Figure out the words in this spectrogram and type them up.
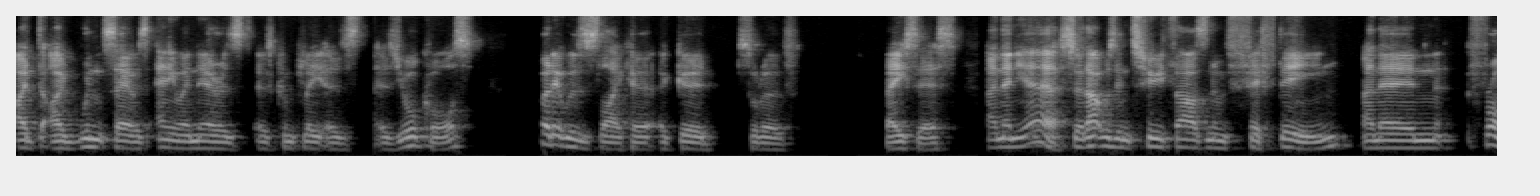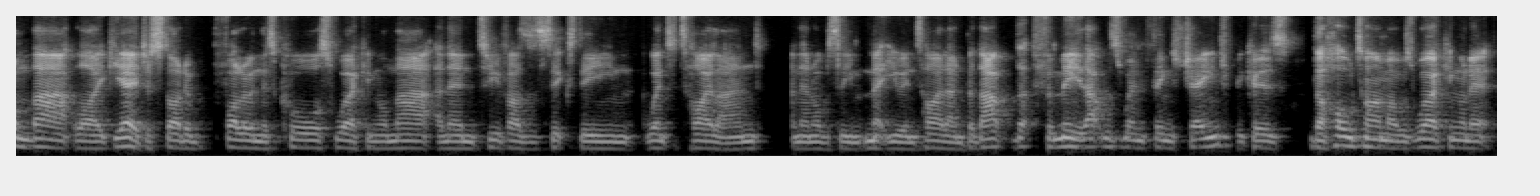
I, I wouldn't say it was anywhere near as, as complete as as your course, but it was like a, a good sort of basis. And then yeah, so that was in 2015. And then from that, like, yeah, just started following this course, working on that. And then 2016 went to Thailand and then obviously met you in Thailand. But that, that for me, that was when things changed because the whole time I was working on it,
